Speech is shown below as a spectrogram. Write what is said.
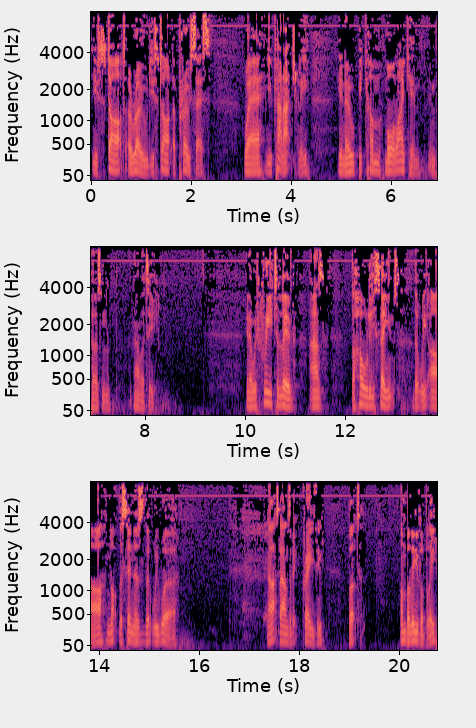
you start a road, you start a process where you can actually, you know, become more like Him in personality. You know, we're free to live as the holy saints that we are, not the sinners that we were. Now that sounds a bit crazy, but unbelievably,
